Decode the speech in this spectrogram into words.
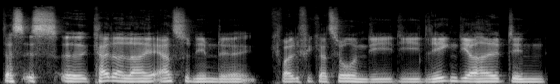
das ist äh, keinerlei ernstzunehmende Qualifikation. Die, die legen dir halt den,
